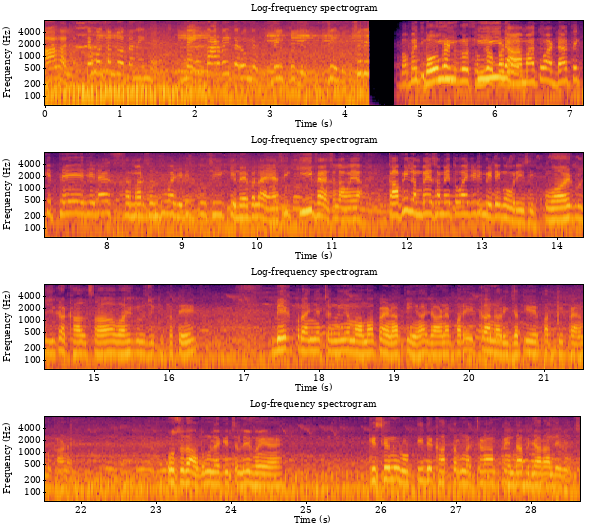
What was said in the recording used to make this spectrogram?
ਆ ਗੱਲ ਤੇ ਹੁਣ ਸਮਝੌਤਾ ਨਹੀਂ ਹੈ ਨਹੀਂ। ਕਾਰਵਾਈ ਕਰੋਗੇ? ਬਿਲਕੁਲ ਬਿਲਕੁਲ। ਜੀ। ਬਾਬਾ ਜੀ ਦੋ ਕੀ- ਘੰਟੇ ਤੋਂ ਕੀ ਨਾਮ ਆ ਤੁਹਾਡਾ ਤੇ ਕਿੱਥੇ ਜਿਹੜਾ ਸਮਰ ਸੰਧੂ ਆ ਜਿਹੜੀ ਤੁਸੀਂ ਕਿਵੇਂ ਬੁਲਾਇਆ ਸੀ ਕੀ ਫੈਸਲਾ ਹੋਇਆ? ਕਾਫੀ ਲੰਬੇ ਸਮੇਂ ਤੋਂ ਆ ਜਿਹੜੀ ਮੀਟਿੰਗ ਹੋ ਰਹੀ ਸੀ। ਵਾਹਿਗੁਰੂ ਜੀ ਕਾ ਖਾਲਸਾ ਵਾਹਿਗੁਰੂ ਜੀ ਕੀ ਫਤਿਹ। ਬੇਕ ਪਰਾਈਆਂ ਚੰਗੀਆਂ ਮਾਵਾਂ ਭੈਣਾਂ ਧੀਆਂ ਜਾਣਾ ਪਰ ਏਕਾ ਨਾਰੀ ਜਤੀ ਹੋਏ ਪਰਤੀ ਭੈਣ ਬਖਾਣਾ ਉਸ ਸਿਧਾਂਤ ਨੂੰ ਲੈ ਕੇ ਚੱਲੇ ਹੋਏ ਆ। ਕਿਸੇ ਨੂੰ ਰੋਟੀ ਦੇ ਖਾਤਰ ਨੱਚਣਾ ਪੈਂਦਾ ਬਾਜ਼ਾਰਾਂ ਦੇ ਵਿੱਚ।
